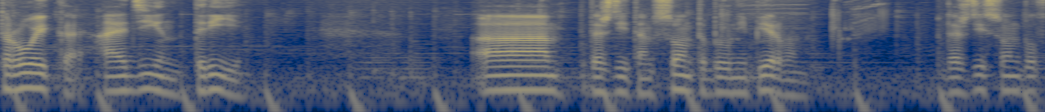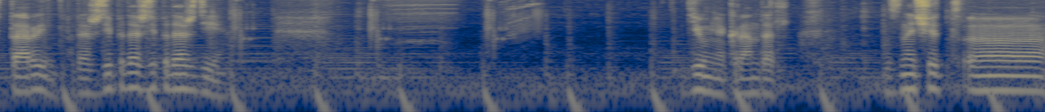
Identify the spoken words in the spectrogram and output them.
Тройка. Один, три. А, подожди, там сон-то был не первым. Подожди, сон был вторым. Подожди, подожди, подожди. Где у меня карандаш? Значит, э,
